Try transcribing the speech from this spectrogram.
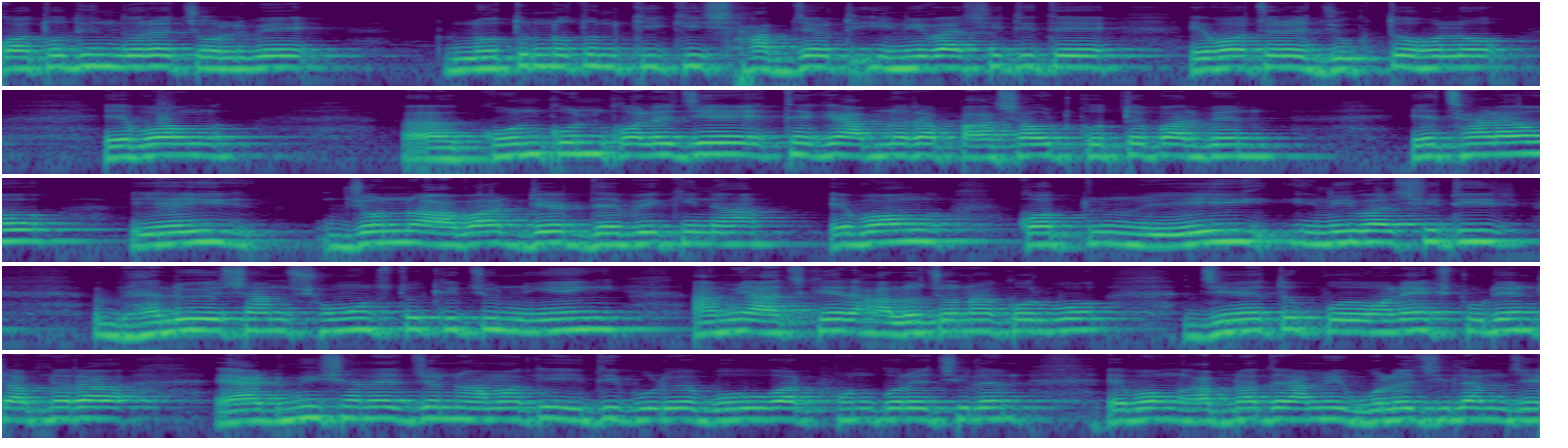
কতদিন ধরে চলবে, নতুন নতুন কি কি সাবজেক্ট ইউনিভার্সিটিতে এবছরে যুক্ত হলো এবং কোন কোন কলেজে থেকে আপনারা পাস আউট করতে পারবেন এছাড়াও এই জন্য আবার ডেট দেবে কি না এবং কত, এই ইউনিভার্সিটির ভ্যালুয়েশান সমস্ত কিছু নিয়েই আমি আজকের আলোচনা করব। যেহেতু অনেক স্টুডেন্ট আপনারা অ্যাডমিশানের জন্য আমাকে ইতিপূর্বে বহুবার ফোন করেছিলেন এবং আপনাদের আমি বলেছিলাম যে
